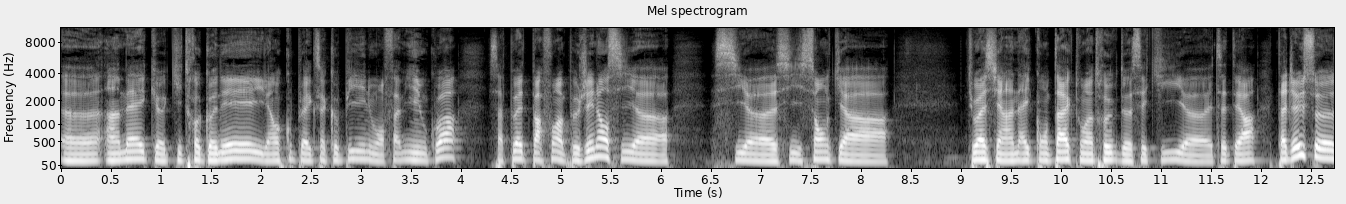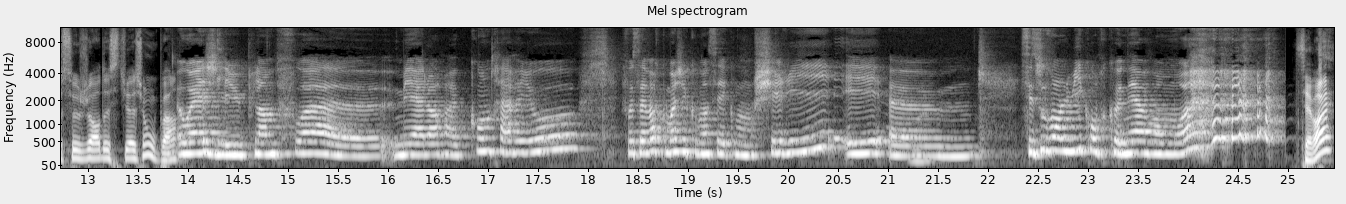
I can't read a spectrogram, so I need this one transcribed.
euh, un mec qui te reconnaît, il est en couple avec sa copine ou en famille ou quoi, ça peut être parfois un peu gênant si euh, si euh, s'il sent qu'il y a tu vois s'il y a un eye contact ou un truc de c'est qui euh, etc. T'as déjà eu ce, ce genre de situation ou pas? Ouais, je l'ai eu plein de fois. euh, mais alors, à contrario, il faut savoir que moi, j'ai commencé avec mon chéri et euh, c'est souvent lui qu'on reconnaît avant moi. C'est vrai?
